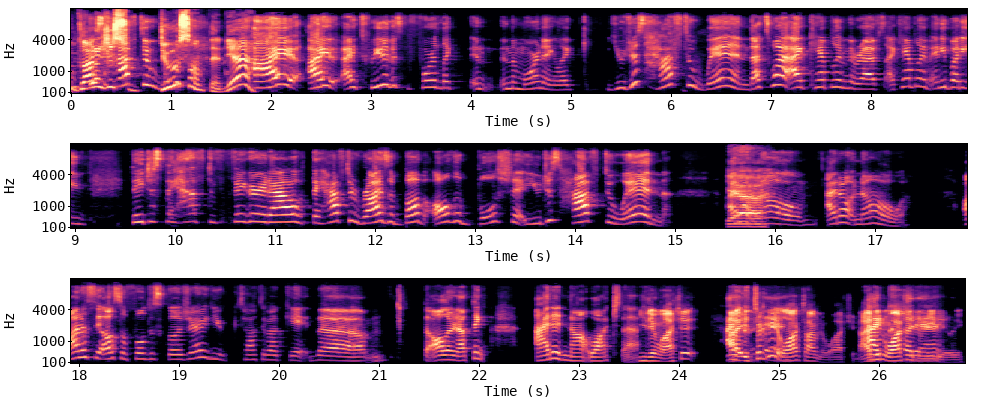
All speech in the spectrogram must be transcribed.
you gotta just have to do something. Yeah. I I I tweeted this before, like in, in the morning. Like you just have to win. That's why I can't blame the refs. I can't blame anybody. They just they have to figure it out. They have to rise above all the bullshit. You just have to win. Yeah. I don't know. I don't know. Honestly, also full disclosure, you talked about ga- the um, the all or nothing. I did not watch that. You didn't watch it? I I, it took me a long time to watch it. I I didn't watch it couldn't. immediately.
